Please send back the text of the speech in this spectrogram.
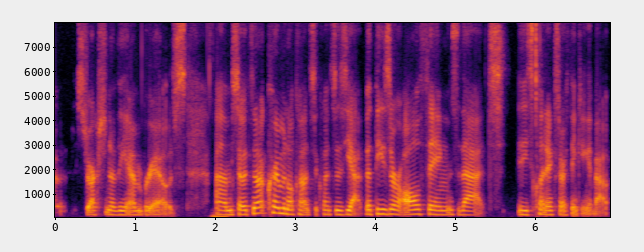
or destruction of the embryos. Um, so it's not criminal consequences yet, but these are all things that these clinics are thinking about.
